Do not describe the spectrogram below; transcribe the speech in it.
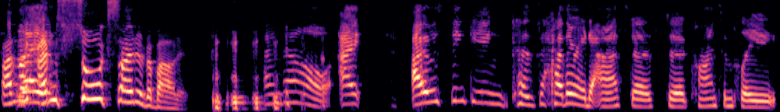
I'm like, like i'm so excited about it. I know. I i was thinking because heather had asked us to contemplate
